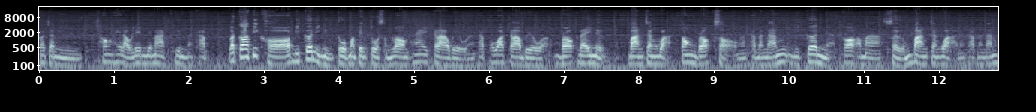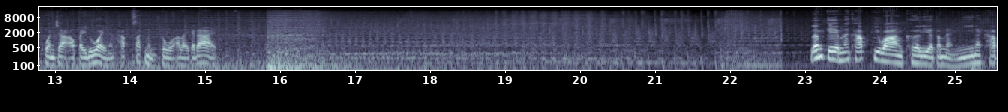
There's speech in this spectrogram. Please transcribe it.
ก็จะมีช่องให้เราเล่นได้มากขึ้นนะครับแล้วก็พี่ขอบิเกิลอีกหนึ่งตัวมาเป็นตัวสำรองให้กราเวลนะครับเพราะว่ากราเวลอะบล็อกได้หนึ่ง บางจังหวะต้องบล็อก2นะครับดังนั้นบิเกิลเนี่ยก็เอามาเสริมบางจังหวะนะครับดังนั้นควรจะเอาไปด้วยนะครับสักหนึ่งตัวอะไรก็ได้เริ่มเกมนะครับ พี่วางเคอร์เรียตำแหน่งนี้นะครับ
